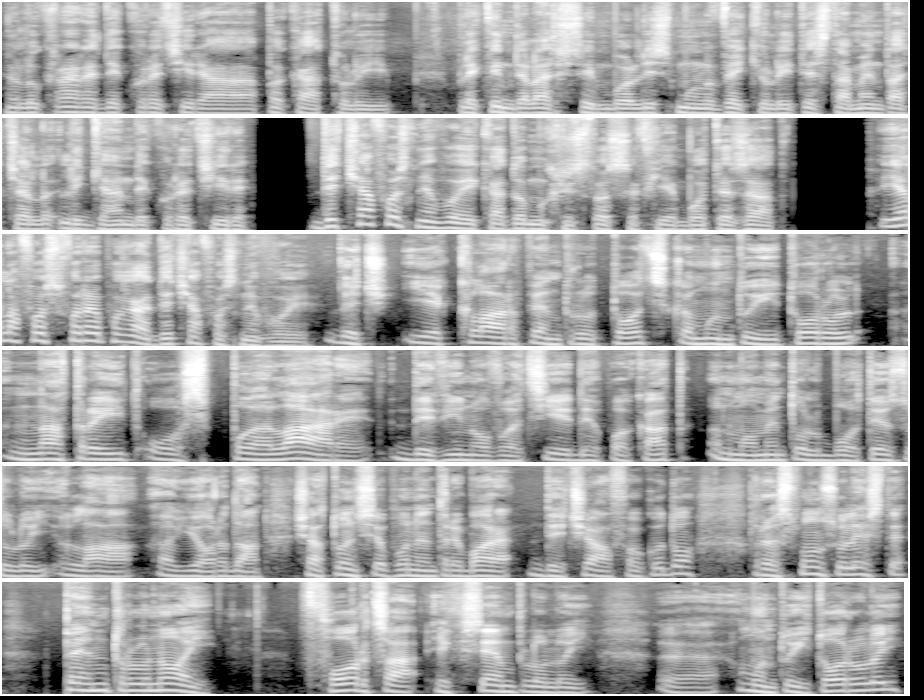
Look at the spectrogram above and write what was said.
lucrarea de curățire a păcatului, plecând de la simbolismul Vechiului Testament, acel ligian de curățire. De ce a fost nevoie ca Domnul Hristos să fie botezat? El a fost fără păcat. De ce a fost nevoie? Deci e clar pentru toți că Mântuitorul n-a trăit o spălare de vinovăție de păcat în momentul botezului la Iordan. Și atunci se pune întrebarea de ce a făcut-o? Răspunsul este pentru noi forța exemplului uh, Mântuitorului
